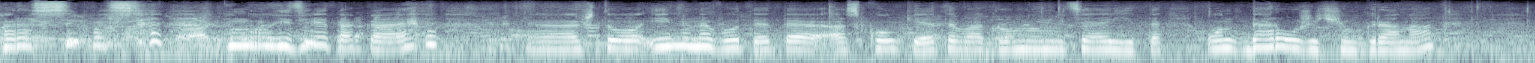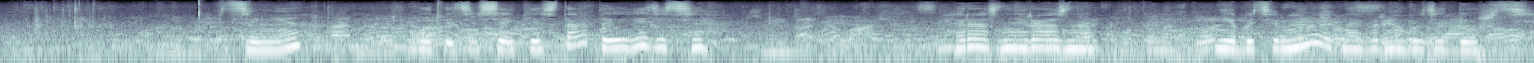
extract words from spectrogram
рассыпался. Но идея такая, э, что именно вот это осколки этого огромного метеорита. Он дороже, чем гранат цене. Вот эти всякие статуи, видите, разные-разные. Небо темнеет, наверное, будет дождь.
